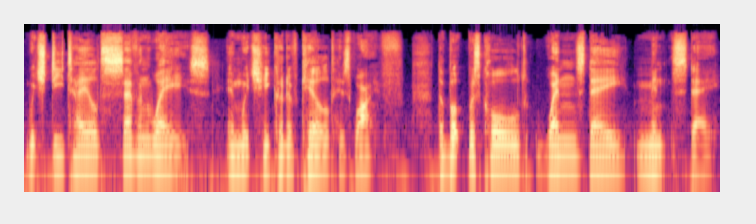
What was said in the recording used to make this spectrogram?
which detailed seven ways in which he could have killed his wife. The book was called Wednesday Mince Day,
